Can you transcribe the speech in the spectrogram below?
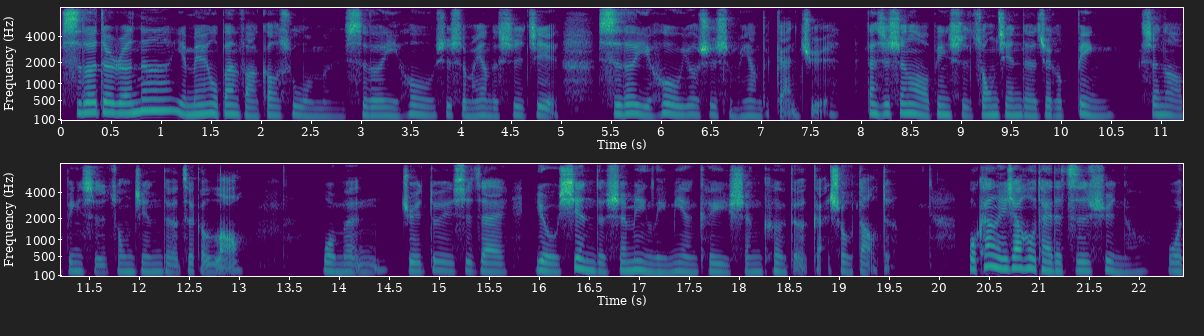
死了的人呢，也没有办法告诉我们死了以后是什么样的世界，死了以后又是什么样的感觉。但是生老病死中间的这个病，生老病死中间的这个老，我们绝对是在有限的生命里面可以深刻的感受到的。我看了一下后台的资讯呢，我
